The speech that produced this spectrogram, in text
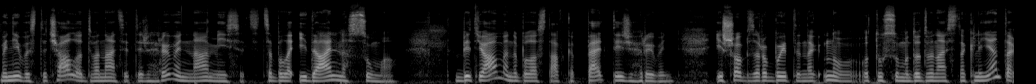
Мені вистачало 12 тисяч гривень на місяць. Це була ідеальна сума. В BTO в мене була ставка 5 тисяч гривень. І щоб заробити на ну, ту суму до 12 на клієнтах,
